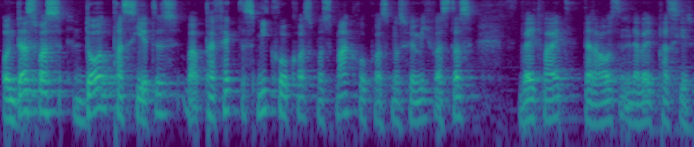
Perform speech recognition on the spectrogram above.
und das, was dort passiert ist, war perfektes Mikrokosmos, Makrokosmos für mich, was das weltweit da draußen in der Welt passiert.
